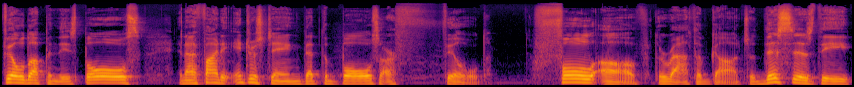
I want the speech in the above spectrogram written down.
filled up in these bowls, and I find it interesting that the bowls are filled, full of the wrath of God. So this is the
